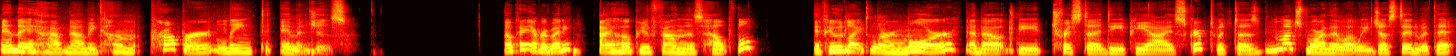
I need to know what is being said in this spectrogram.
and they have now become proper linked images. Okay, everybody, I hope you found this helpful. If you would like to learn more about the Trista DPI script, which does much more than what we just did with it,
